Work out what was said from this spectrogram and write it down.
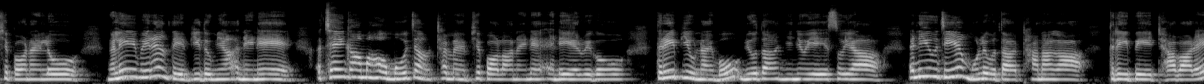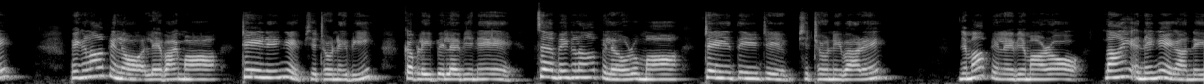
ဖြစ်ပေါ်နိုင်လို့ငလေးဘေးဒဏ်တင်ပြည်သူများအနေနဲ့အချိန်အခါမဟုတ်မိုးကြောင့်ထပ်မံဖြစ်ပေါ်လာနိုင်တဲ့အနေအရာတွေကိုသတိပြုနိုင်ဖို့မြို့သားညီညွတ်ရေးအစိုးရအန်ယူဂျီရဲ့မိုးလေဝသဌာနကသတိပေးထားပါတယ်။ပင်ကလားပင်လော်အလဲပိုင်းမှာတိမ်နေငယ်ဖြစ်ထွန်းနေပြီးကပလီပင်လယ်ပြင်နဲ့ကြံပင်ကလားပင်လော်တို့မှာတိမ်အသင်းတင်ဖြစ်ထွန်းနေပါတယ်။ မြမပင်လယ်ပြင်မှာတော့လှိုင်းအနေငယ်ကနေ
